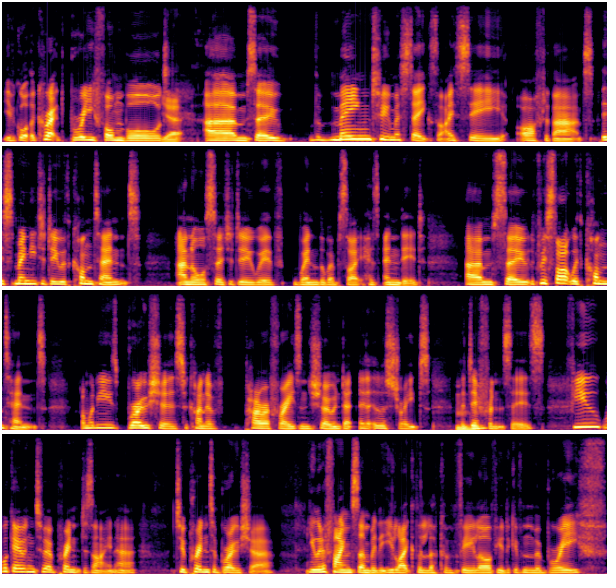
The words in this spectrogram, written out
You've got the correct brief on board. Yeah. Um, so the main two mistakes that I see after that is mainly to do with content and also to do with when the website has ended. Um, so if we start with content, I'm going to use brochures to kind of paraphrase and show and de- illustrate the differences. If you were going to a print designer to print a brochure, you would have found somebody that you like the look and feel of. You'd give them a brief,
